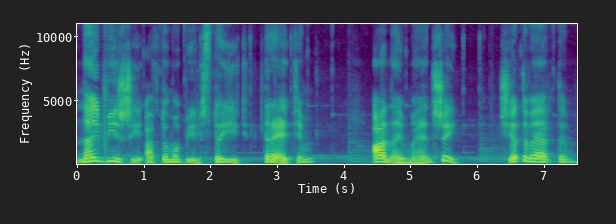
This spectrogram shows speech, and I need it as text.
Найбільший автомобіль стоїть третім, а найменший четвертим.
